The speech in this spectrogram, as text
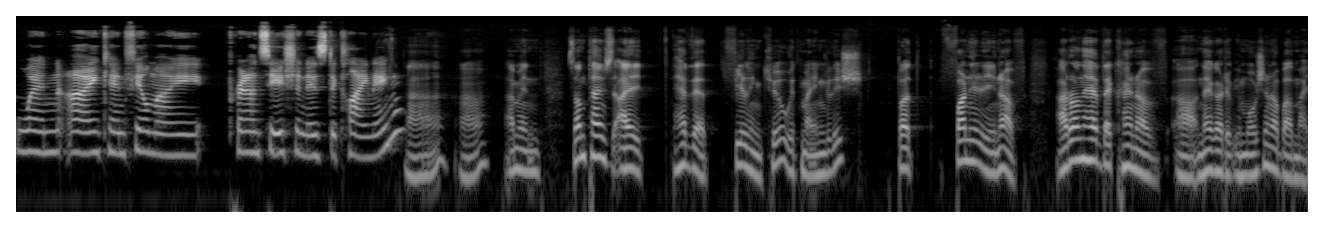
When I can feel my pronunciation is declining. uh, uh, I mean, sometimes I have that feeling too with my English, but funnily enough, I don't have that kind of uh, negative emotion about my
